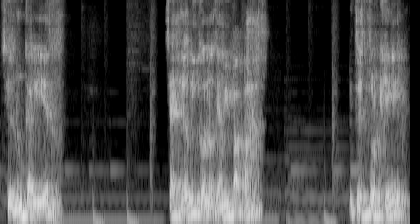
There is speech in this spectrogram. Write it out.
si yo nunca vi eso? O sea, yo ni conocía a mi papá. Entonces, ¿por qué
